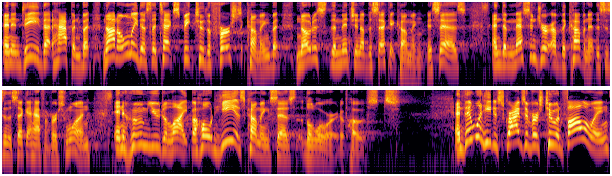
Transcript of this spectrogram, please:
And indeed, that happened. But not only does the text speak to the first coming, but notice the mention of the second coming. It says, And the messenger of the covenant, this is in the second half of verse 1, in whom you delight, behold, he is coming, says the Lord of hosts. And then what he describes in verse 2 and following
